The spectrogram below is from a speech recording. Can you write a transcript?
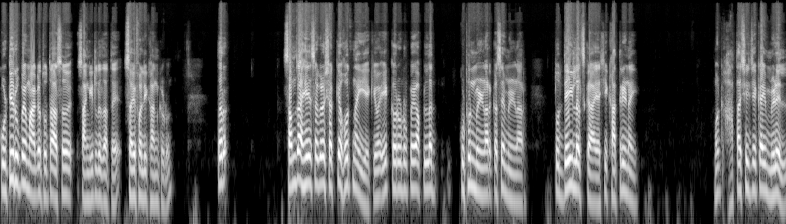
कोटी रुपये मागत होता असं सांगितलं जात आहे सैफ अली खानकडून. तर समजा हे सगळं शक्य होत नाहीये किंवा एक करोड रुपये आपल्याला कुठून मिळणार कसे मिळणार तो देईलच का याची खात्री नाही. मग हाताशी जे काही मिळेल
